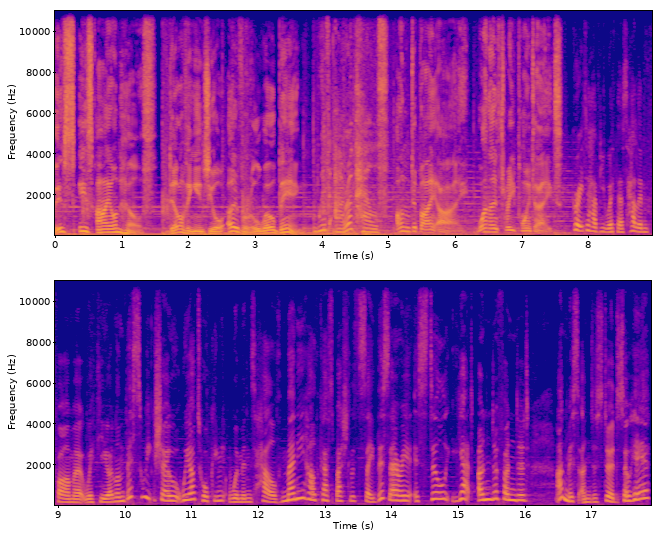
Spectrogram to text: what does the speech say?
This is Eye on Health, delving into your overall well-being with Arab Health. on Dubai Eye 103.8. Great to have you with us, Helen Farmer with you. And on this week's show, we are talking women's health. Many healthcare specialists say this area is still yet underfunded and misunderstood. So, here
